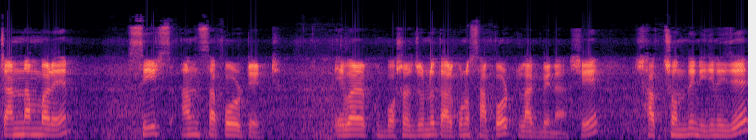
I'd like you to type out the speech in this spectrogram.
চার নাম্বারে সিটস আনসাপোর্টেড এবার বসার জন্য তার কোনো সাপোর্ট লাগবে না। সে স্বাচ্ছন্দ্যে নিজে নিজে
